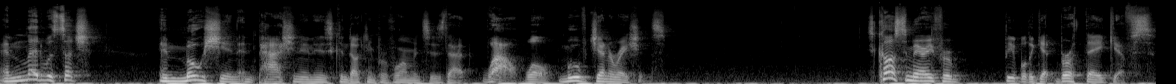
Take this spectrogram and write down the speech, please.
and led with such emotion and passion in his conducting performances that, wow, well, moved generations. It's customary for people to get birthday gifts.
